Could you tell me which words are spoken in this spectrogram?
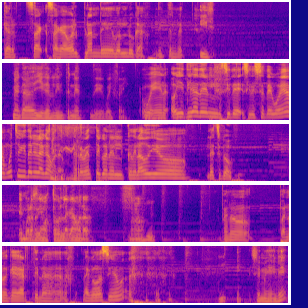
Claro, se, se acabó el plan de Don Lucas de internet. y me acaba de llegar el internet de Wi-Fi. Bueno, oye, tírate el. Si, te, si se te huea mucho, quítale la cámara. De repente con el, con el audio, let's go. En verdad teníamos todos en la cámara. ¿No, no? Para no, pa no cagarte la, la. ¿Cómo se llama? ¿Se me ve?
